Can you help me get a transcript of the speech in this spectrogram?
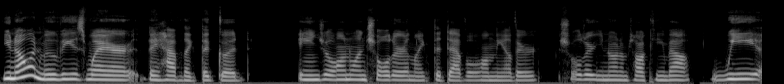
you know, in movies where they have like the good angel on one shoulder and like the devil on the other shoulder, you know what I'm talking about? We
